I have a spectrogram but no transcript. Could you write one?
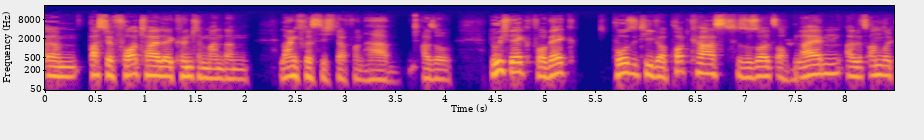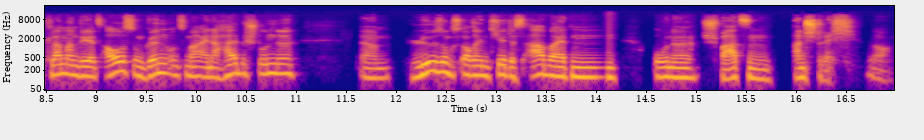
ähm, was für Vorteile könnte man dann langfristig davon haben. Also durchweg, vorweg, positiver Podcast, so soll es auch bleiben. Alles andere klammern wir jetzt aus und gönnen uns mal eine halbe Stunde ähm, lösungsorientiertes Arbeiten ohne schwarzen Anstrich. So.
